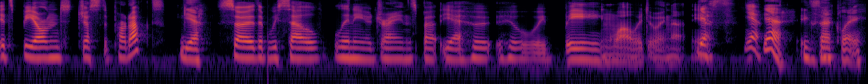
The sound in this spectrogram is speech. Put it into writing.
it's beyond just the product. Yeah. So that we sell linear drains, but yeah, who who are we being while we're doing that? Yeah. Yes. Yeah. Yeah. Exactly.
